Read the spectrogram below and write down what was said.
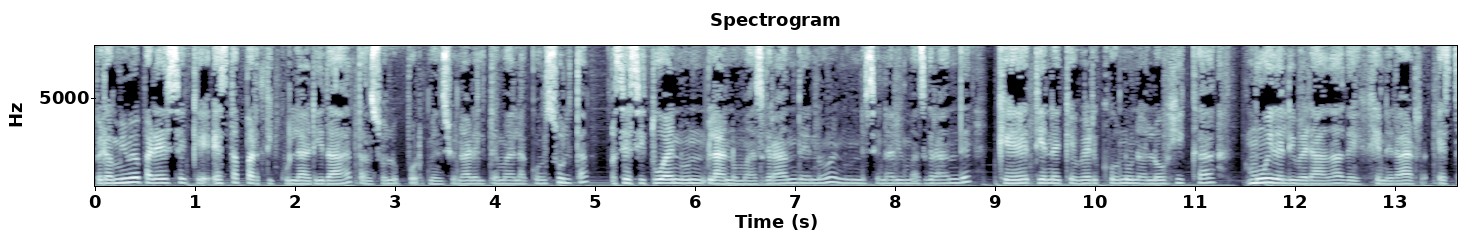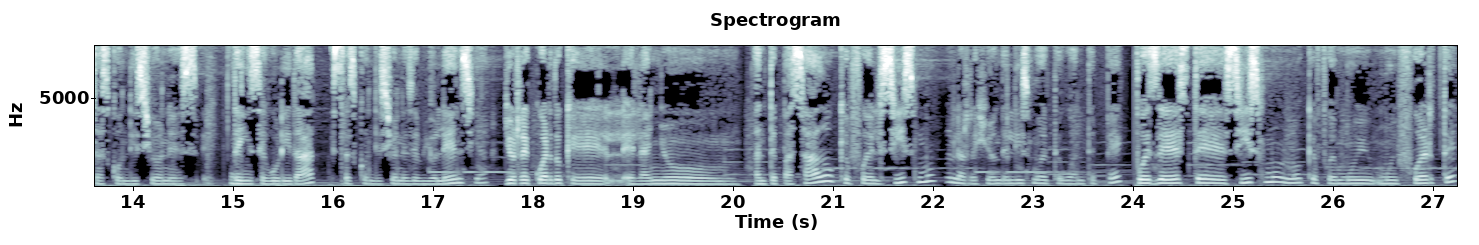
Pero a mí me parece que esta particularidad, tan solo por mencionar el tema de la consulta, se sitúa en un plano más grande, ¿no? en un escenario más grande que tiene que ver con una lógica muy deliberada de generar estas condiciones de inseguridad, estas condiciones de violencia. Yo recuerdo que el, año antepasado, que fue el sismo en la región del istmo de Tehuantepec, pues de este sismo, ¿no? que fue muy, muy fuerte,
